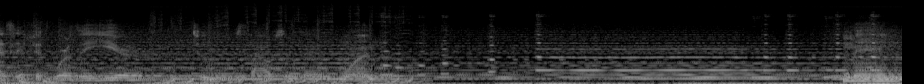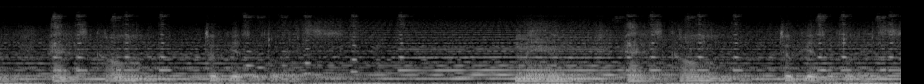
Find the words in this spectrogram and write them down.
as if it were the year 2001. Man has come to his place. Man has come to his place.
